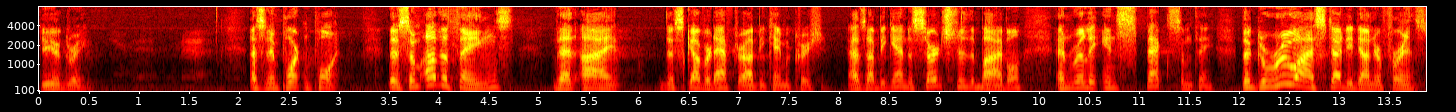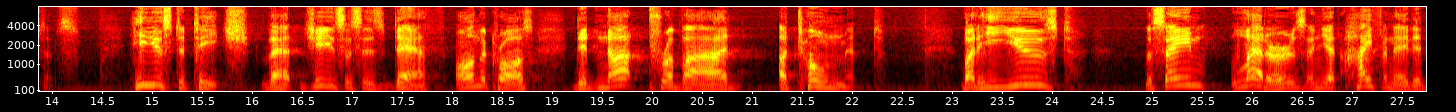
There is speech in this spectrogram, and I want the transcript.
Do you agree? That's an important point. There's some other things that I discovered after I became a Christian. As I began to search through the Bible and really inspect some things. The guru I studied under, for instance, he used to teach that Jesus' death on the cross did not provide atonement, but he used the same letters and yet hyphenated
